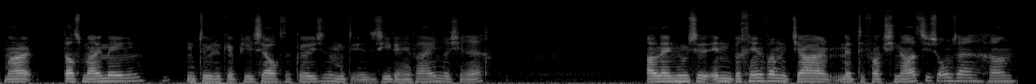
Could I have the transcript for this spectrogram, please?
Maar dat is mijn mening. Natuurlijk heb je zelf de keuze. Dan moet, is iedereen vrij in, dat is je recht. Alleen hoe ze in het begin van het jaar met de vaccinaties om zijn gegaan,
